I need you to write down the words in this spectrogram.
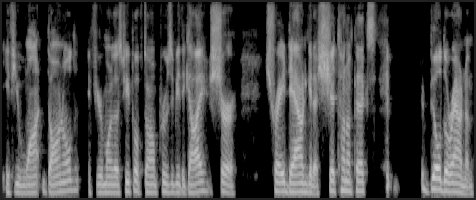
If you want Darnold, if you're one of those people, if Darnold proves to be the guy, sure, trade down, get a shit ton of picks, build around him.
